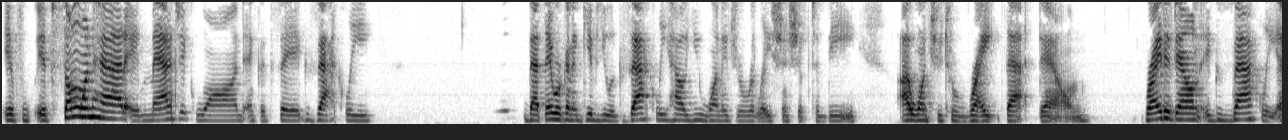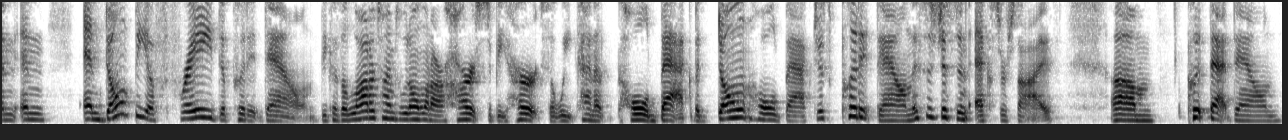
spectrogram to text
if if someone had a magic wand and could say exactly that they were going to give you exactly how you wanted your relationship to be, I want you to write that down. Write it down exactly. And and and don't be afraid to put it down because a lot of times we don't want our hearts to be hurt so we kind of hold back but don't hold back. Just put it down. This is just an exercise. Um, put that down.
